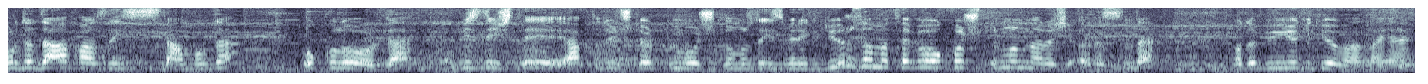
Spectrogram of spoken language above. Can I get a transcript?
Burada daha fazlayız İstanbul'da. Okulu orada. Biz de işte haftada 3-4 gün boşluğumuzda İzmir'e gidiyoruz ama tabii o koşturmanın ara- arasında o da büyüyor gidiyor vallahi yani.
